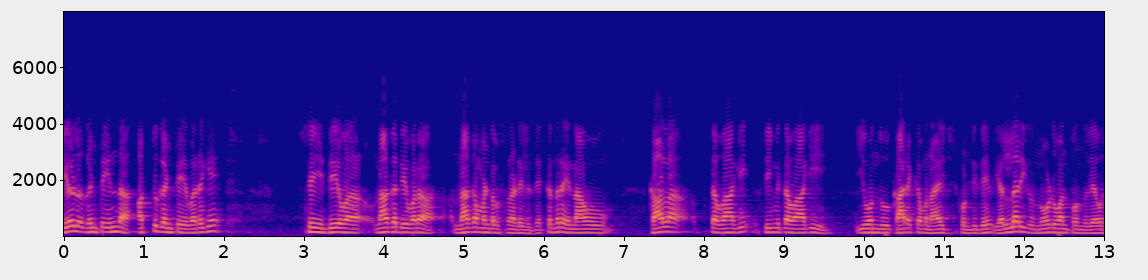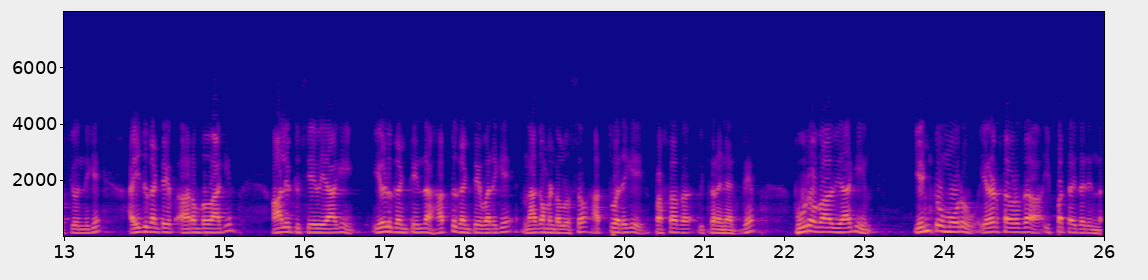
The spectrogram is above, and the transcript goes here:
ಏಳು ಗಂಟೆಯಿಂದ ಹತ್ತು ಗಂಟೆಯವರೆಗೆ ಶ್ರೀ ದೇವ, ನಾಗದೇವರ ನಾಗಮಂಡಲ ನಡೆಯಲಿದೆ. ಯಾಕಂದರೆ ನಾವು ಕಾಲಿತವಾಗಿ ಸೀಮಿತವಾಗಿ ಈ ಒಂದು ಕಾರ್ಯಕ್ರಮ ಆಯೋಜಿಸಿಕೊಂಡಿದ್ದೇವೆ. ಎಲ್ಲರಿಗೂ ನೋಡುವಂಥ ಒಂದು ವ್ಯವಸ್ಥೆಯೊಂದಿಗೆ ಐದು ಗಂಟೆ ಆರಂಭವಾಗಿ ಹಾಲಿಟ್ಟು ಸೇವೆಯಾಗಿ ಏಳು ಗಂಟೆಯಿಂದ ಹತ್ತು ಗಂಟೆವರೆಗೆ ನಾಗಮಂಡಲೋತ್ಸವ ಹತ್ತುವರೆಗೆ ಪ್ರಸಾದ ವಿತರಣೆ ಆಗಿದೆ. ಪೂರ್ವಭಾವಿಯಾಗಿ ಎಂಟು ಮೂರು ಎರಡು ಸಾವಿರದ ಇಪ್ಪತ್ತೈದರಿಂದ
